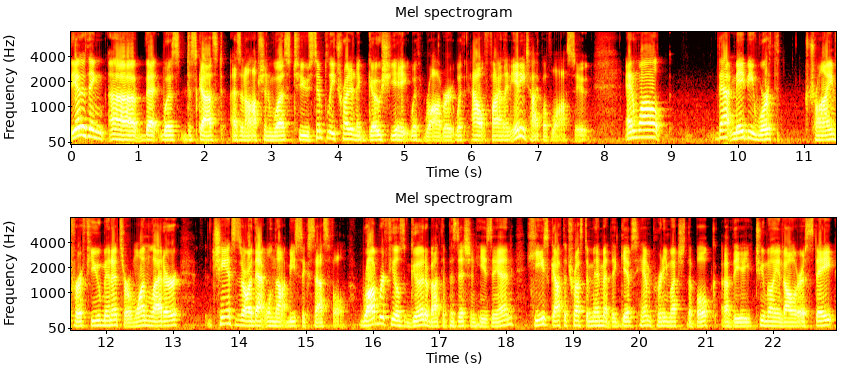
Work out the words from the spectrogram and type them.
The other thing uh, that was discussed as an option was to simply try to negotiate with Robert without filing any type of lawsuit. And while that may be worth trying for a few minutes or one letter, chances are that will not be successful. Robert feels good about the position he's in. He's got the trust amendment that gives him pretty much the bulk of the $2 million estate,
